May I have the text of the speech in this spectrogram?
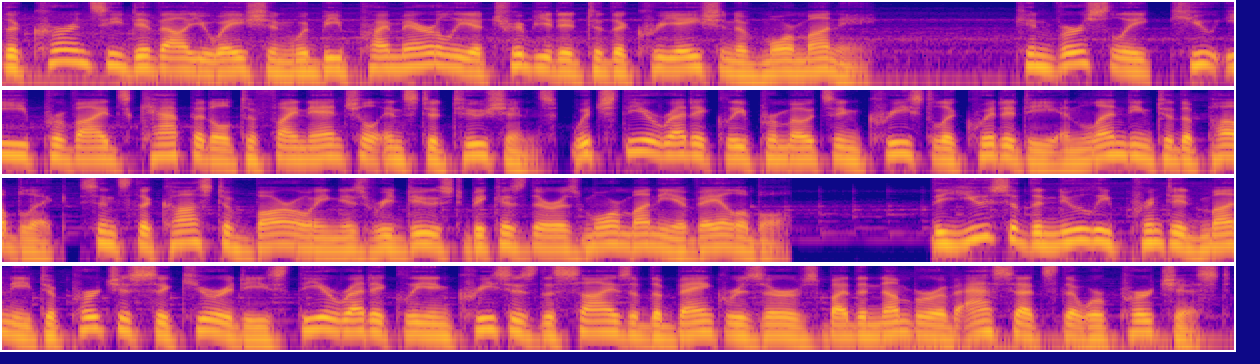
The currency devaluation would be primarily attributed to the creation of more money. Conversely, QE provides capital to financial institutions, which theoretically promotes increased liquidity and lending to the public, since the cost of borrowing is reduced because there is more money available. The use of the newly printed money to purchase securities theoretically increases the size of the bank reserves by the number of assets that were purchased.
